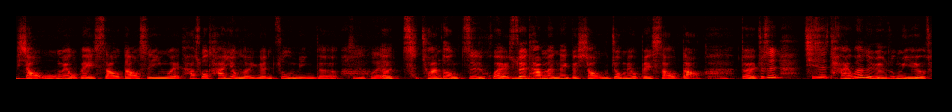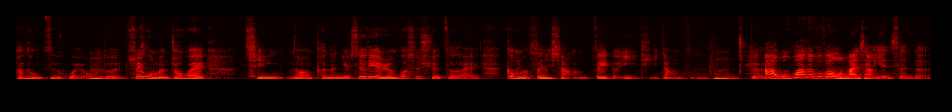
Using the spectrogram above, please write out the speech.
小屋没有被烧到，是因为他说他用了原住民的智慧，呃传统智慧，所以他们那个小屋就没有被烧到。对，就是其实台湾的原住民也有传统智慧哦，对，所以我们就会请呃可能也是猎人或是学者来跟我们分享这个议题，这样子。嗯对啊，文化那部分我蛮想延伸的，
